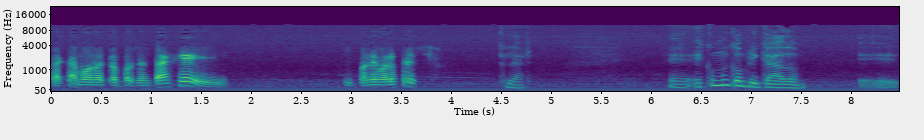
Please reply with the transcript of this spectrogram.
sacamos nuestro porcentaje y, y ponemos los precios. Claro. Eh, es muy complicado. Eh,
